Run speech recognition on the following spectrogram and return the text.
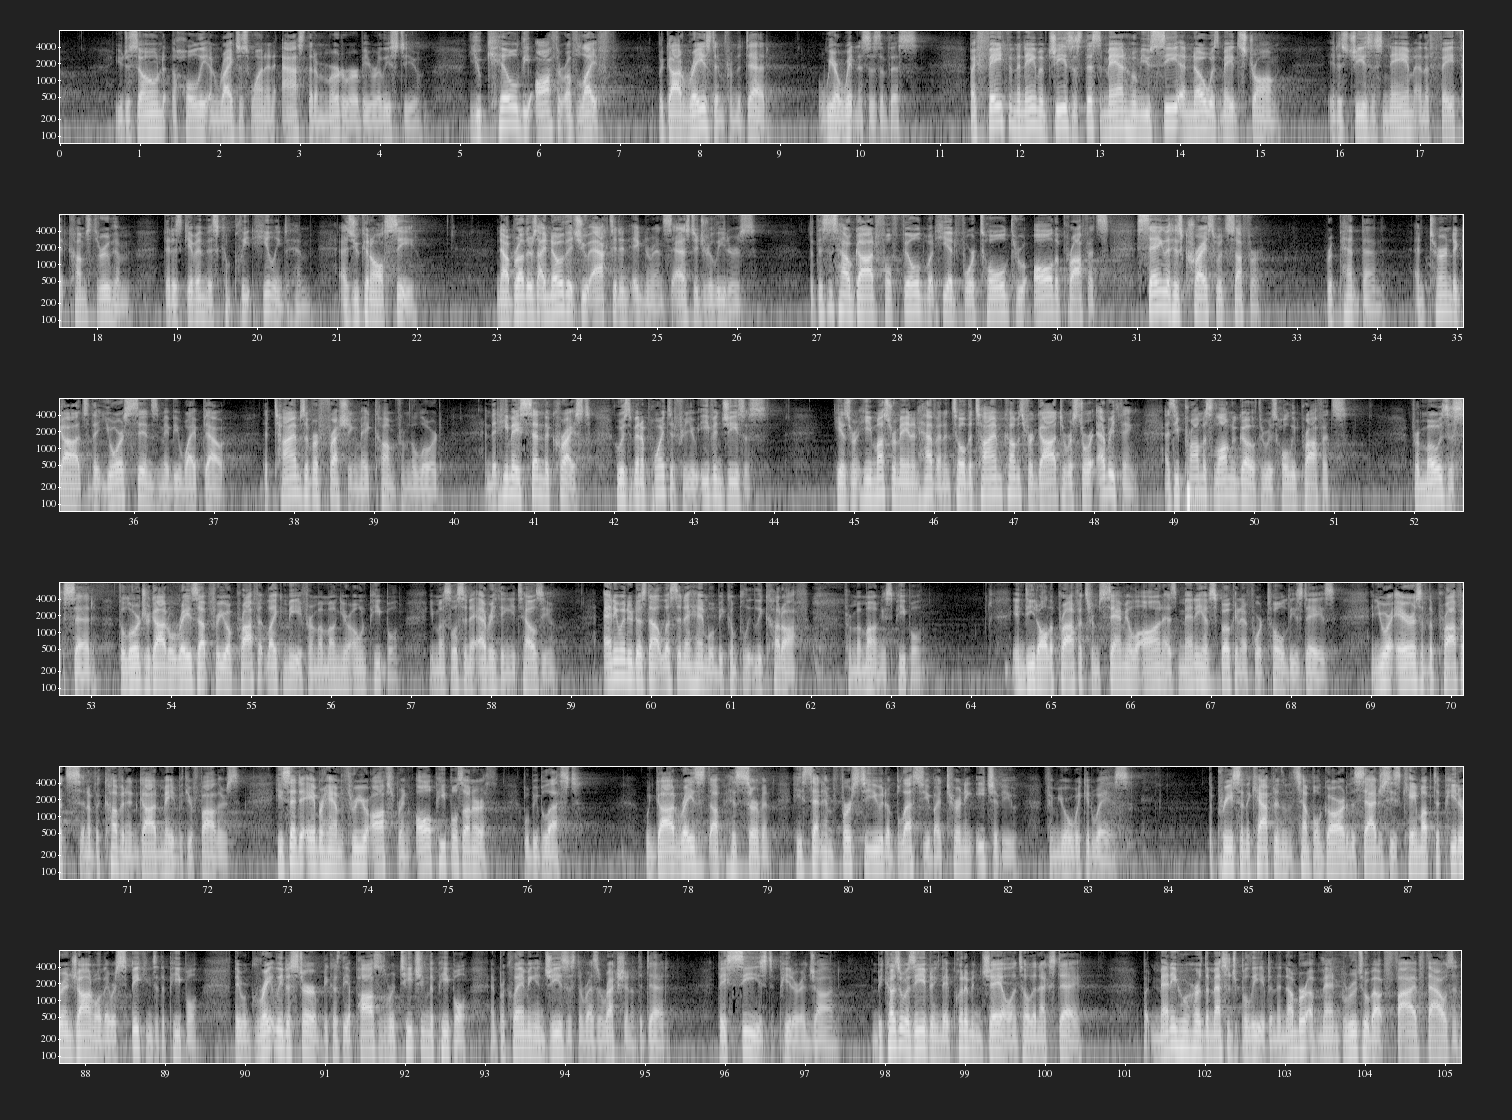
You disowned the holy and righteous one and asked that a murderer be released to you. You killed the author of life, but God raised him from the dead. We are witnesses of this. By faith in the name of Jesus, this man whom you see and know was made strong. It is Jesus' name and the faith that comes through him that has given this complete healing to him, as you can all see. Now, brothers, I know that you acted in ignorance, as did your leaders. But this is how God fulfilled what he had foretold through all the prophets, saying that his Christ would suffer. Repent then and turn to God so that your sins may be wiped out, that times of refreshing may come from the Lord, and that he may send the Christ who has been appointed for you, even Jesus. He, he must remain in heaven until the time comes for God to restore everything, as he promised long ago through his holy prophets. For Moses said, the Lord your God will raise up for you a prophet like me from among your own people. You must listen to everything he tells you. Anyone who does not listen to him will be completely cut off from among his people. Indeed, all the prophets from Samuel on, as many have spoken, have foretold these days. And you are heirs of the prophets and of the covenant God made with your fathers. He said to Abraham, Through your offspring, all peoples on earth will be blessed. When God raised up his servant, he sent him first to you to bless you by turning each of you from your wicked ways. The priests and the captains of the temple guard and the Sadducees came up to Peter and John while they were speaking to the people. They were greatly disturbed because the apostles were teaching the people and proclaiming in Jesus the resurrection of the dead. They seized Peter and John, and because it was evening, they put him in jail until the next day. But many who heard the message believed, and the number of men grew to about 5,000.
